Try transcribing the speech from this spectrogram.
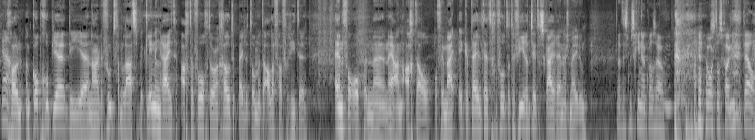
Ja. Gewoon een kopgroepje die eh, naar de voet van de laatste beklimming rijdt. Achtervolgd door een grote peloton met alle favorieten. En voorop een, eh, nou ja, een achttal. Of in mij, ik heb de hele tijd het gevoel dat er 24 skyrenners meedoen. Dat is misschien ook wel zo. Wordt ons gewoon niet verteld.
